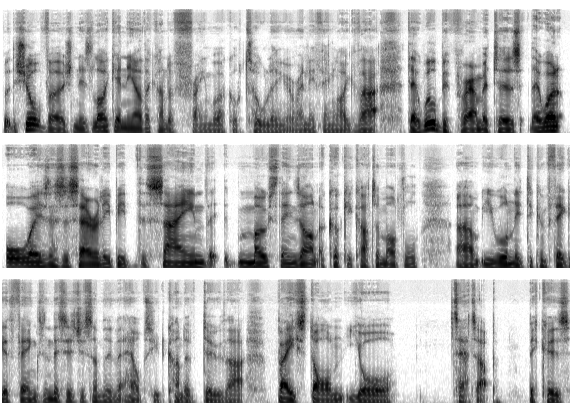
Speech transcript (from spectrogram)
but the short version is like any other kind of framework or tooling or anything like that. There will be parameters. They won't always necessarily be the same. Most things aren't a cookie cutter model. Um, you will need to configure things, and this is just something that helps you kind of do that based on your setup because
